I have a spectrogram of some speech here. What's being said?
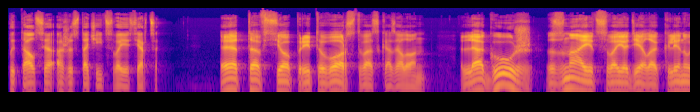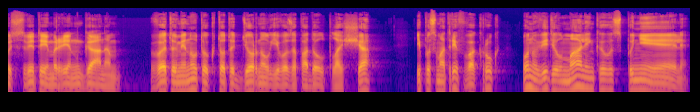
пытался ожесточить свое сердце. «Это все притворство», — сказал он. «Лягуж знает свое дело, клянусь святым ринганом». В эту минуту кто-то дернул его за подол плаща, и, посмотрев вокруг, он увидел маленького Спаниеля,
